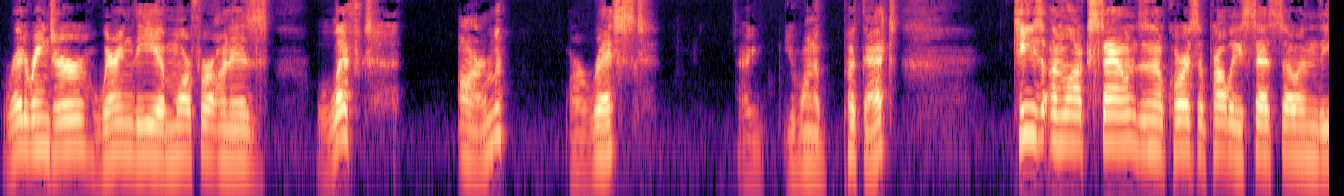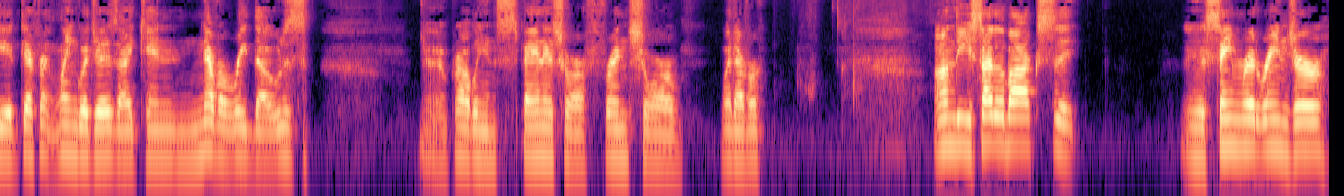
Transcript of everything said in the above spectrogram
Red Ranger wearing the uh, Morpher on his left arm, or wrist. You want to put that. Keys unlock sounds, and of course it probably says so in the different languages. I can never read those. Uh, probably in Spanish or French or whatever. On the side of the box, it, the same Red Ranger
